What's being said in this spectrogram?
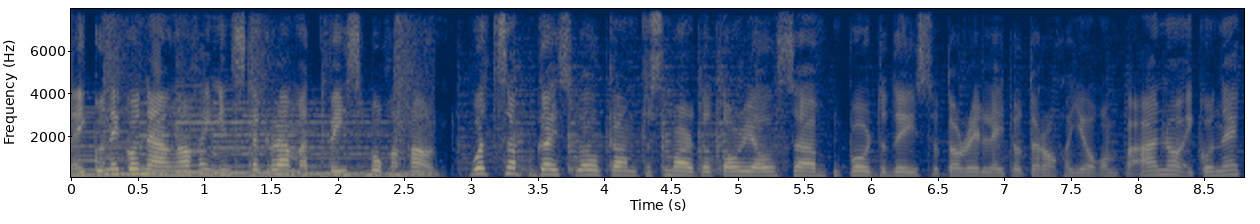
na i-connect ko na ang aking Instagram at Facebook account. What's up guys? Welcome to Smart Tutorial Sub. For today's tutorial ay tuturuan kayo kung paano i-connect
